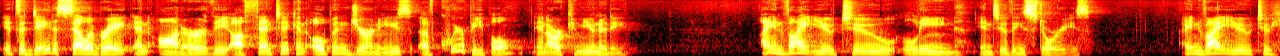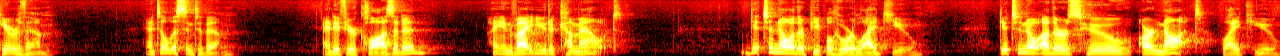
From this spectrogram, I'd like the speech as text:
It's a day to celebrate and honor the authentic and open journeys of queer people in our community. I invite you to lean into these stories. I invite you to hear them and to listen to them. And if you're closeted, I invite you to come out. Get to know other people who are like you Get to know others who are not like you.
